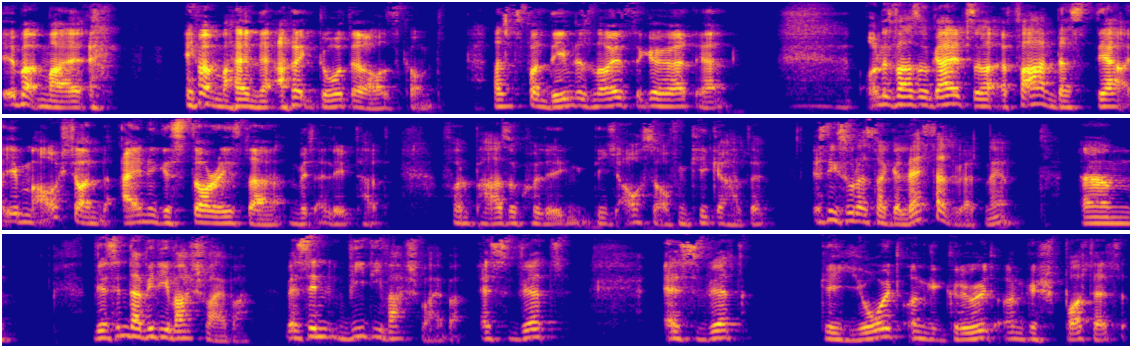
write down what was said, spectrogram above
immer mal, immer mal eine Anekdote rauskommt. Hast du von dem das Neueste gehört? Ja. Und es war so geil zu erfahren, dass der eben auch schon einige Stories da miterlebt hat. Von ein paar so Kollegen, die ich auch so auf dem Kicker hatte. Ist nicht so, dass da gelästert wird, ne? Ähm, wir sind da wie die Waschweiber. Wir sind wie die Waschweiber. Es wird, es wird gejohlt und gegrölt und gespottet.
